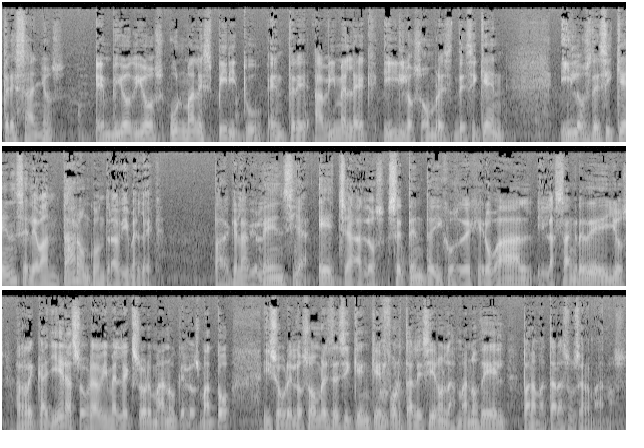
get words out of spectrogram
tres años, envió Dios un mal espíritu entre Abimelech y los hombres de Siquén. Y los de Siquén se levantaron contra Abimelech, para que la violencia hecha a los setenta hijos de Jerobal y la sangre de ellos recayera sobre Abimelech su hermano que los mató, y sobre los hombres de Siquén que fortalecieron las manos de él para matar a sus hermanos.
